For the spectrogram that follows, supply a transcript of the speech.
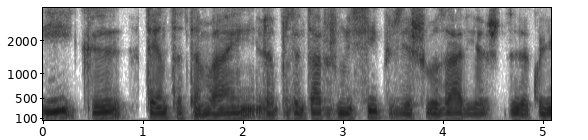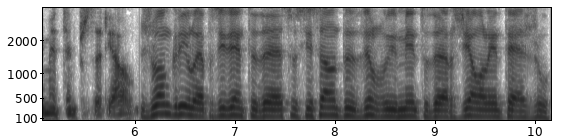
e que tenta também representar os municípios e as suas áreas de acolhimento empresarial. João Grilo é presidente da Associação de Desenvolvimento da Região Alentejo.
